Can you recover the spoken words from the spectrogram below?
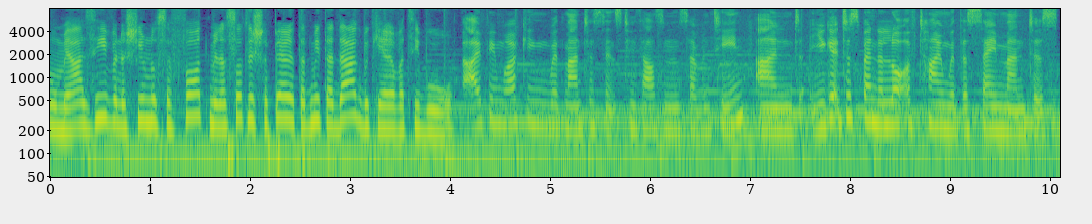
ומאז היא ונשים נוספות מנסות לשפר את תדמית הדג בקרב הציבור. I've been working with mantas since 2017 and you get to spend a lot of time with the same mantas.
